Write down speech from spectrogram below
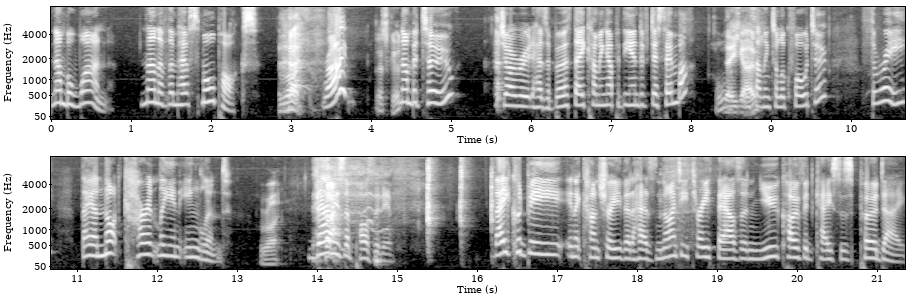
Number one, none of them have smallpox. Right. Right? That's good. Number two, Joe Root has a birthday coming up at the end of December. There you go. Something to look forward to. Three, they are not currently in England. Right. That is a positive. They could be in a country that has 93,000 new COVID cases per day.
